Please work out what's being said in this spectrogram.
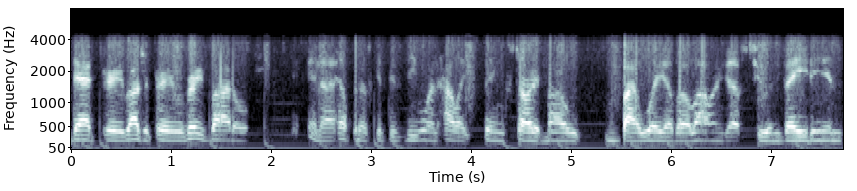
Dad Perry, Roger Perry, were very vital in uh, helping us get this D1 highlights thing started by by way of allowing us to invade in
